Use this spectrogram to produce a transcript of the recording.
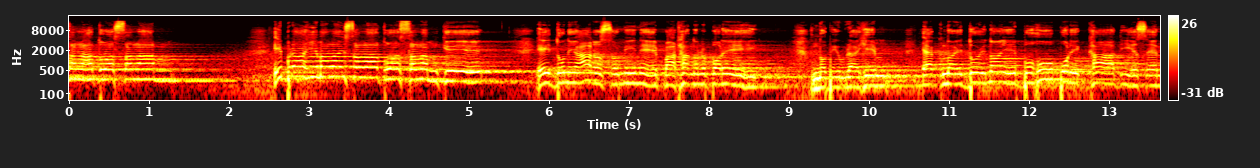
সালাতু সালাম ইব্রাহিম আলাই সালাতামকে এই দুনিয়ার জমিনে পাঠানোর পরে নবী ইব্রাহিম এক নয়, দুই নয় বহু পরীক্ষা দিয়েছেন।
